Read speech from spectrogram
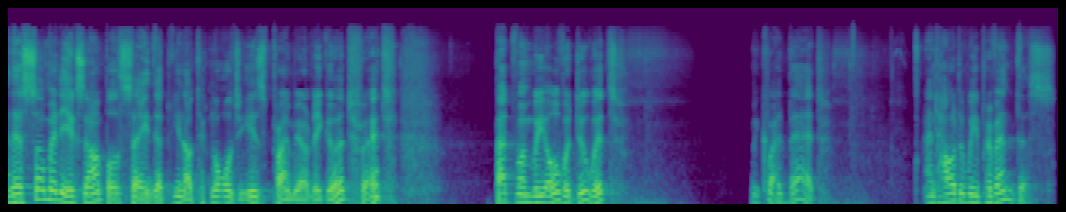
And there's so many examples saying that you know technology is primarily good, right? But when we overdo it, we're quite bad. And how do we prevent this?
